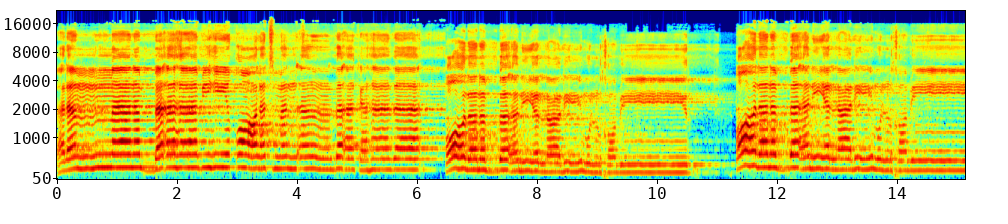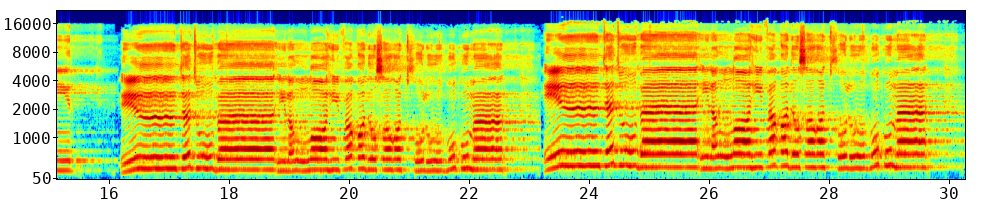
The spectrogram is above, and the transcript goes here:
فلما نبأها به قالت من أنبأك هذا؟ قال نبأني العليم الخبير. قال نبأني العليم الخبير. إن تتوبا إلى الله فقد صغت قلوبكما. إن تتوبا إلى الله فقد صغت قلوبكما.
